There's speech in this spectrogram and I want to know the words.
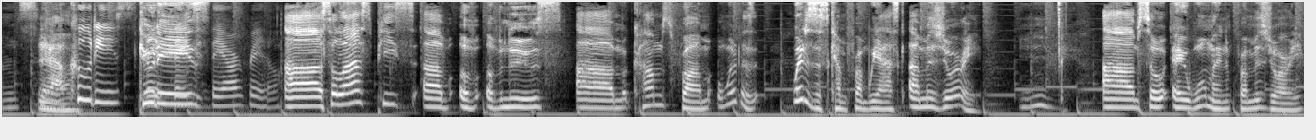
germs. Yeah. You know, cooties. They- Cooties. They, they, are real. Uh, so last piece of, of, of news um, comes from where does where does this come from? We ask uh, Missouri. Mm. Um, so a woman from Missouri.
